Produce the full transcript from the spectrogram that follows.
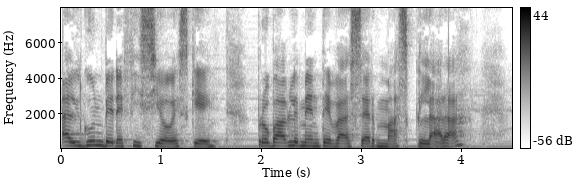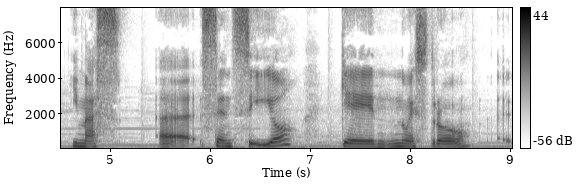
algún beneficio es que probablemente va a ser más clara y más eh, sencillo que nuestra eh,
